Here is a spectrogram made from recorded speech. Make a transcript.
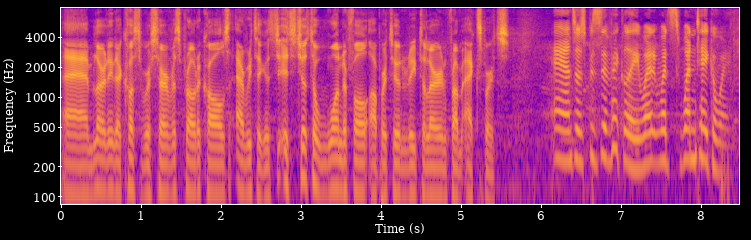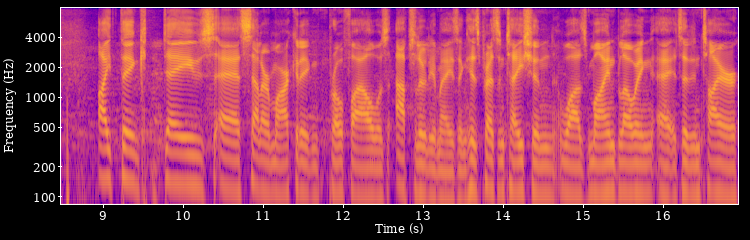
um, learning their customer service protocols, everything. It's, it's just a wonderful opportunity to learn from experts. And so, specifically, what, what's one takeaway? I think Dave's uh, seller marketing profile was absolutely amazing. His presentation was mind blowing. Uh, it's an entire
